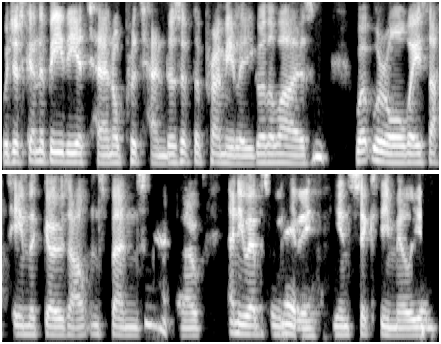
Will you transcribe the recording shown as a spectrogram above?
we're just going to be the eternal pretenders of the Premier League otherwise. And we're, we're always that team that goes out and spends you know, anywhere between Maybe. 50 and 60 million.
